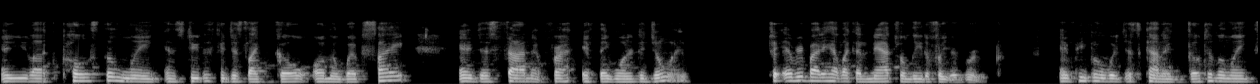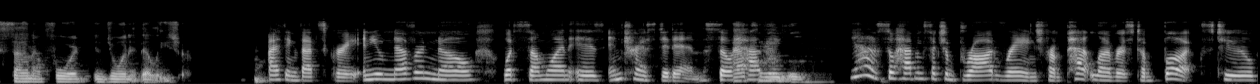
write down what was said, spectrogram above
And you like post the link, and students could just like go on the website and just sign up for if they wanted to join. So everybody had like a natural leader for your group, and people would just kind of go to the link, sign up for it, and join at their leisure. I think that's great. And you never know what someone is interested in. So Absolutely. having yeah, so having such a broad range from pet lovers to books to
